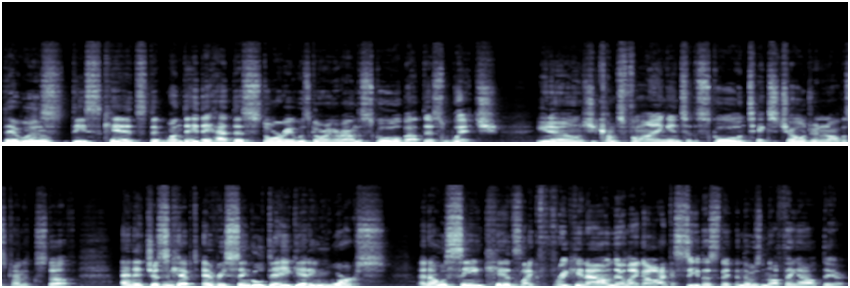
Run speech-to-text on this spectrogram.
There was mm-hmm. these kids that one day they had this story was going around the school about this witch. You know, she comes flying into the school and takes children and all this kind of stuff and it just kept every single day getting worse. And I was seeing kids like freaking out, and they're like, "Oh, I can see this thing," and there was nothing out there.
